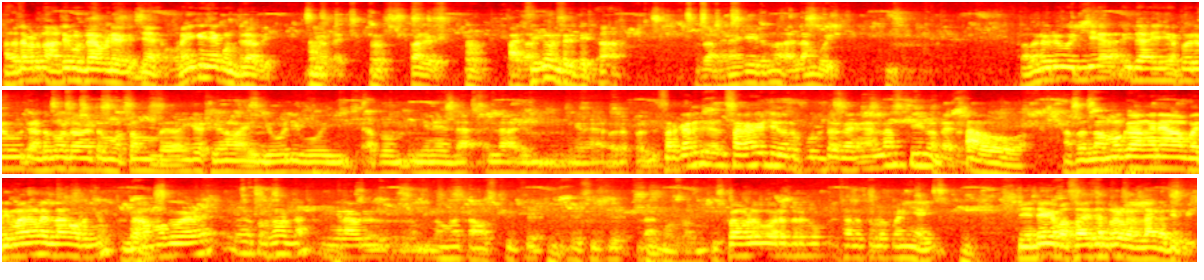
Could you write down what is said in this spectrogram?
അതെല്ലാം ഇവിടെ നാട്ടിൽ കൊണ്ടുവരാൻ വേണ്ടി ഞാൻ ഉണങ്ങി ഞാൻ കൊണ്ടുവരാവേ. പഴവേ ആ. പച്ചയ്ക്ക് കൊണ്ടിരുത്തില്ല ആ ഇരുന്നു അതെല്ലാം പോയി. അങ്ങനെ ഒരു വലിയ ഇതായി. അപ്പോൾ ഒരു രണ്ടു കൊല്ലമായിട്ട് മൊത്തം ഭയങ്കര ക്ഷീണമായി ജോലി പോയി. അപ്പം ഇങ്ങനെ എല്ലാ എല്ലാവരും ഇങ്ങനെ ഒരു- സർക്കാർ സഹായം ചെയ്യുന്നുണ്ട് ഫുഡ് കാര്യങ്ങൾ എല്ലാം ചെയ്യുന്നുണ്ടായിരുന്നു. അപ്പം നമുക്ക് അങ്ങനെ ആ വരുമാനങ്ങളെല്ലാം കുറഞ്ഞു. നമുക്ക് വേറെ പ്രശ്നമില്ല. ഇങ്ങനെ അവർ നമ്മളെ താമസിപ്പിച്ച് രക്ഷിച്ച് ഇതാക്കുന്നുണ്ടാവും ഇപ്പം നമ്മൾ ഓരോരുത്തർക്കും സ്ഥലത്തുള്ള പണിയായി. എന്റെയൊക്കെ മസാജ് സെന്ററുകളെല്ലാം കത്തിപ്പോയി.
